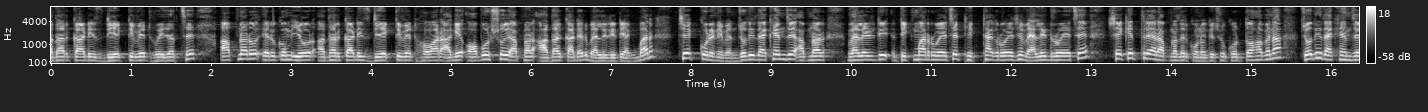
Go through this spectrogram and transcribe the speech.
Aadhaar card is deactivate হয়ে যাচ্ছে। আপনারও এরকম your Aadhaar card is deactivate হওয়ার আগে অবশ্যই আপনার আধার কার্ডের ভ্যালিডিটি একবার চেক করে নেবেন। যদি দেখেন যে আপনার ভ্যালিডিটি টিকমার রয়েছে, ঠিকঠাক রয়েছে ভ্যালিড রয়েছে, সেক্ষেত্রে আর আপনাদের কোনো কিছু করতে হবে না। যদি দেখেন যে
